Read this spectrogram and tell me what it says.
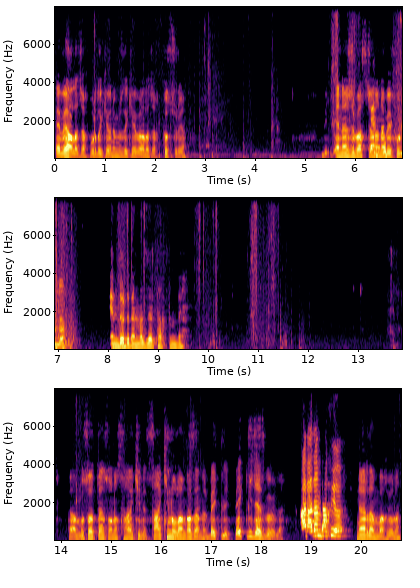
Eve alacak. Buradaki önümüzdeki eve alacak. Pus şuraya. Bir enerji bas. Canını Ben- bir fulle. M4'e ben lazer taktım be. Tamam bu saatten sonra sakiniz. Sakin olan kazanır. Bekli. Bekleyeceğiz böyle. Abi adam bakıyor. Nereden bakıyor lan?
